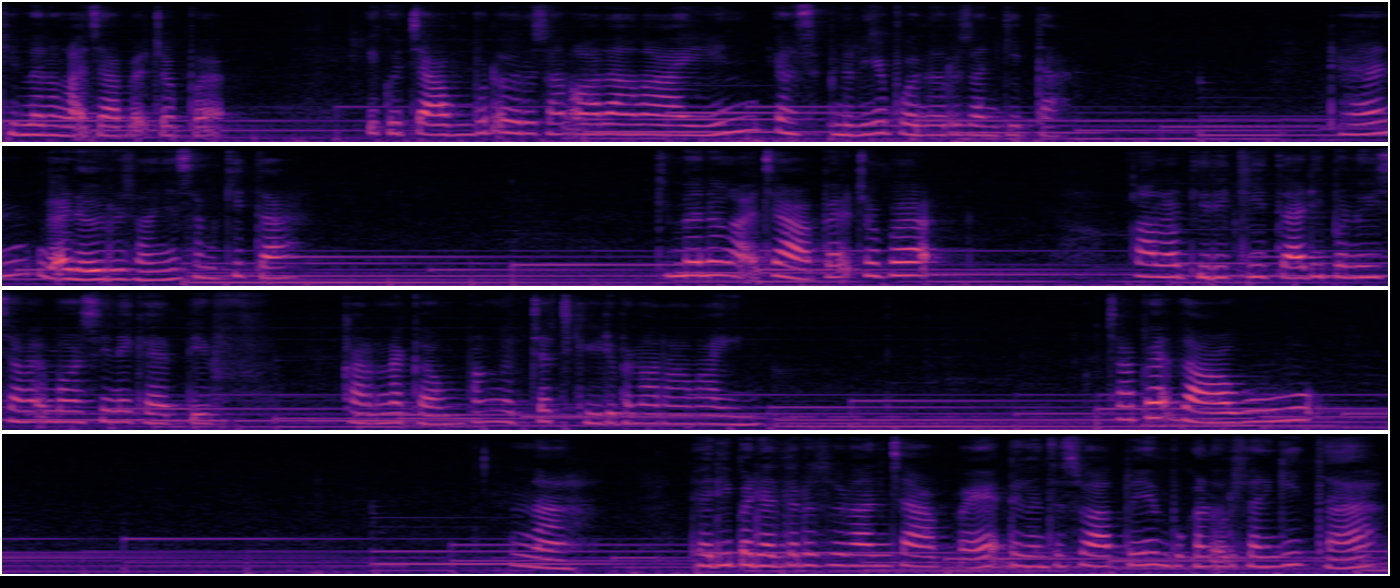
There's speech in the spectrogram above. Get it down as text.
Gimana nggak capek coba? Ikut campur urusan orang lain yang sebenarnya bukan urusan kita. Dan nggak ada urusannya sama kita. Gimana gak capek coba kalau diri kita dipenuhi sama emosi negatif karena gampang ngejudge kehidupan orang lain. Capek tahu. Nah, daripada terus-terusan capek dengan sesuatu yang bukan urusan kita,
